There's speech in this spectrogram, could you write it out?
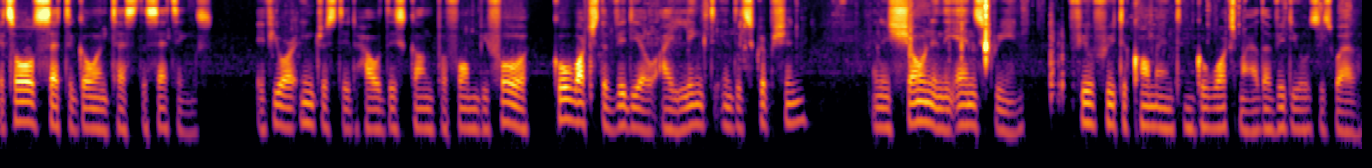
It's all set to go and test the settings. If you are interested how this gun performed before, go watch the video I linked in description and is shown in the end screen. Feel free to comment and go watch my other videos as well.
